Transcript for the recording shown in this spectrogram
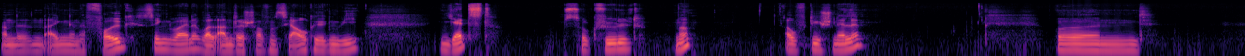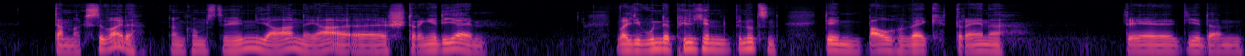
an den eigenen Erfolg sinkt weiter, weil andere schaffen es ja auch irgendwie. Jetzt, so gefühlt, ne? Auf die Schnelle. Und dann machst du weiter. Dann kommst du hin, ja, naja, äh, strenge Diäten. Weil die Wunderpillchen benutzen. Den Bauch weg, Trainer, der dir dann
